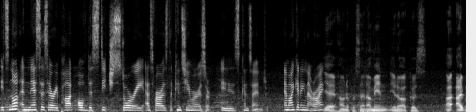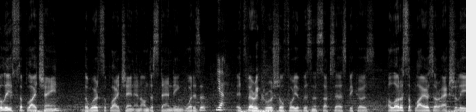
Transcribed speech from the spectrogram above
it's not a necessary part of the Stitch story as far as the consumer is, is concerned. Am I getting that right? Yeah, hundred percent. I mean, you know, because I, I believe supply chain, the word supply chain, and understanding what is it. Yeah. it's very crucial for your business success because a lot of suppliers are actually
